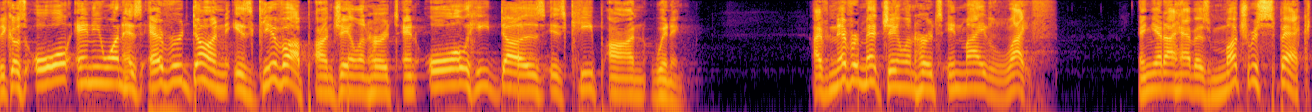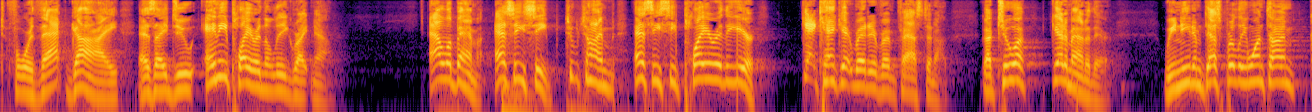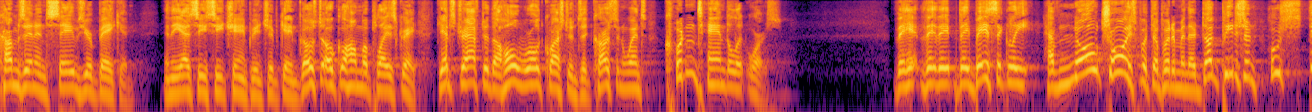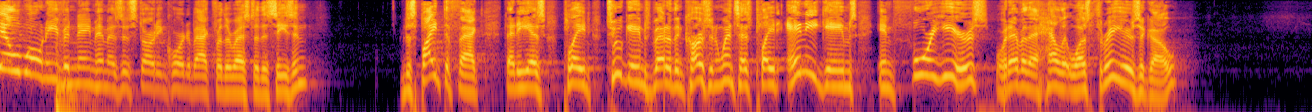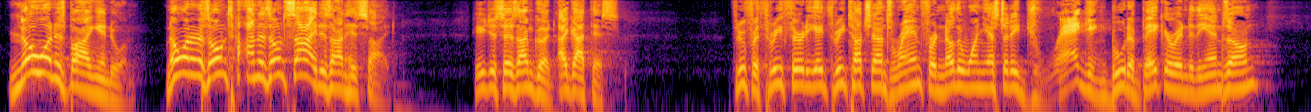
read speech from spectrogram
because all anyone has ever done is give up on Jalen Hurts, and all he does is keep on winning. I've never met Jalen Hurts in my life, and yet I have as much respect for that guy as I do any player in the league right now. Alabama, SEC, two time SEC player of the year. Can't get rid of him fast enough. Got Tua, get him out of there. We need him desperately one time, comes in and saves your bacon in the SEC championship game. Goes to Oklahoma, plays great. Gets drafted. The whole world questions it. Carson Wentz couldn't handle it worse. They, they, they, they basically have no choice but to put him in there. Doug Pederson, who still won't even name him as his starting quarterback for the rest of the season, despite the fact that he has played two games better than Carson Wentz has played any games in four years, whatever the hell it was, three years ago. No one is buying into him. No one on his own on his own side is on his side. He just says, "I'm good. I got this." Threw for 338, three touchdowns, ran for another one yesterday, dragging Budda Baker into the end zone.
